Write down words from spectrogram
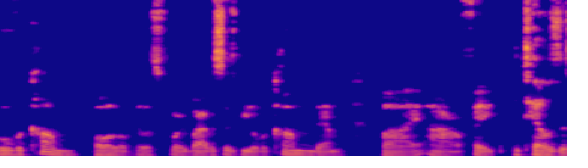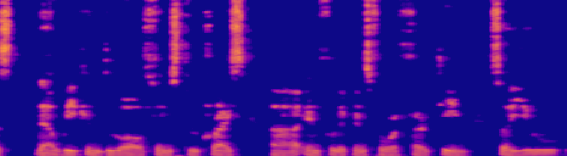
overcome all of those, for the Bible says we overcome them by our faith. It tells us that we can do all things through Christ uh, in Philippians 4.13. So you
